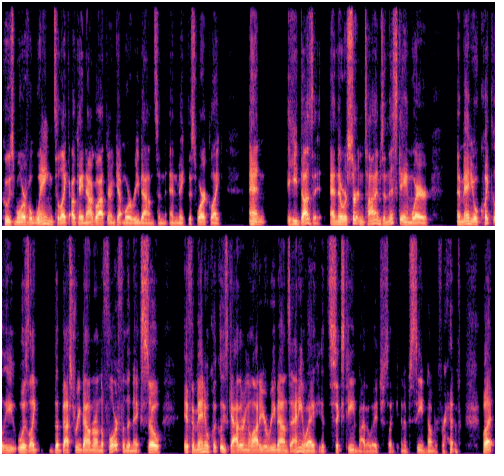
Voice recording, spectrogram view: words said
who's more of a wing to like, okay, now go out there and get more rebounds and and make this work. Like and he does it. And there were certain times in this game where Immanuel quickly was like the best rebounder on the floor for the Knicks. So if Immanuel Quickley is gathering a lot of your rebounds anyway, it's 16, by the way, it's just like an obscene number for him. But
